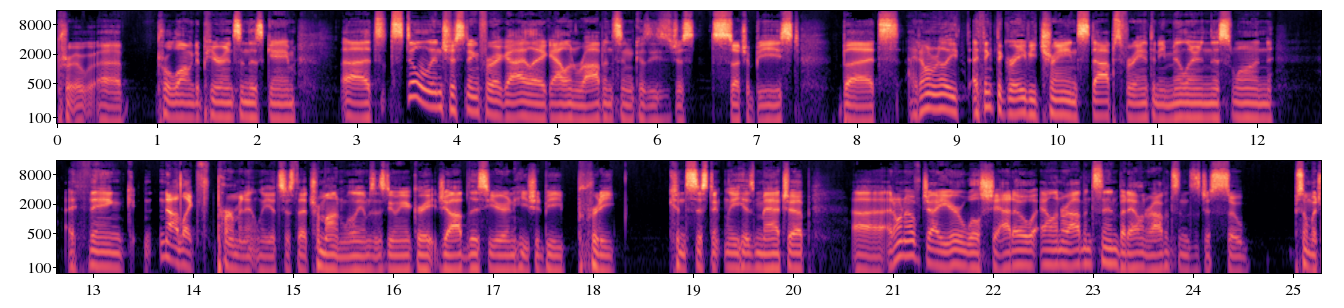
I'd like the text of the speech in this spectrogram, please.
pro uh, prolonged appearance in this game. Uh, it's still interesting for a guy like Allen Robinson because he's just such a beast. But I don't really. I think the gravy train stops for Anthony Miller in this one. I think not like permanently. It's just that Tramon Williams is doing a great job this year, and he should be pretty consistently his matchup. Uh, I don't know if Jair will shadow Allen Robinson, but Allen Robinson's just so so much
